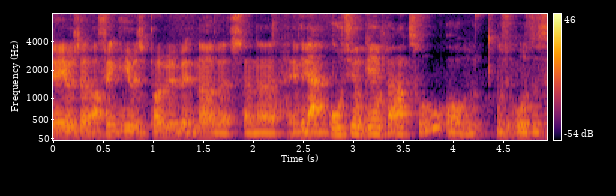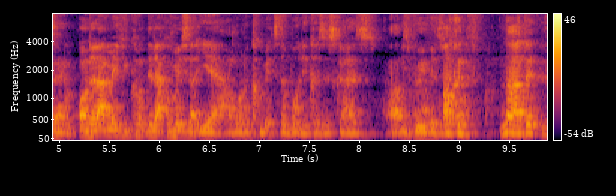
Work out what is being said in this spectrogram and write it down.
yeah, he was. I think he was probably a bit nervous, and uh, Did that end- alter your game plan at all, or was it always the same? Or did that make you? Did that convince you that yeah, I want to commit to the body because this guy's he's breathing. I could no. I did,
